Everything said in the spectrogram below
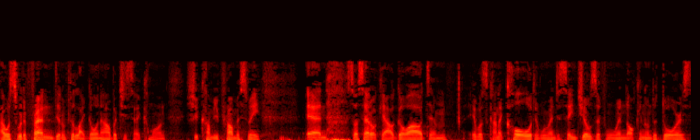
I was with a friend, didn't feel like going out, but she said, "Come on, you should come. You promised me." And so I said, okay, I'll go out. And it was kind of cold, and we went to St. Joseph, and we went knocking on the doors.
